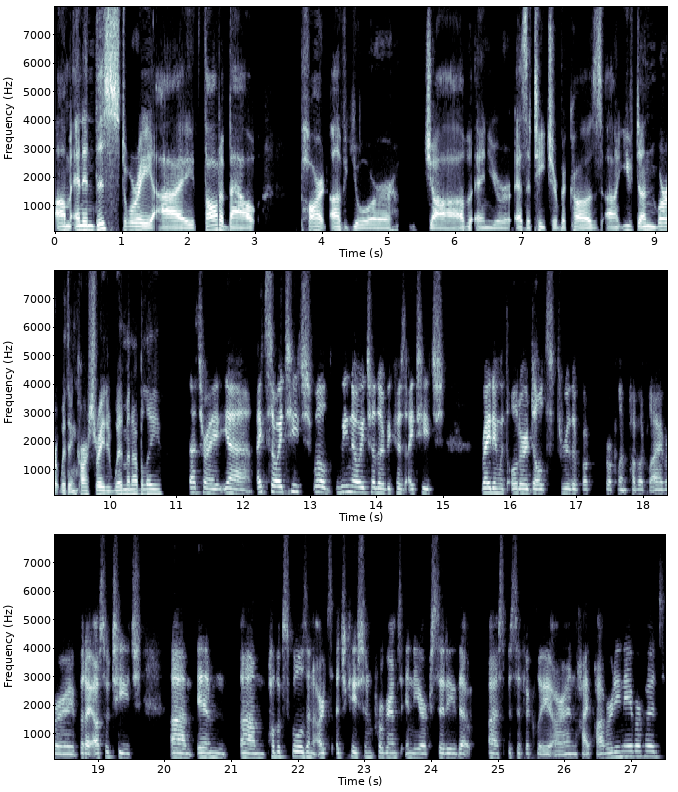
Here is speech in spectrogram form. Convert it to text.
Um, and in this story, I thought about part of your job and your as a teacher because uh, you've done work with incarcerated women, I believe. That's right. Yeah. I, so I teach. Well, we know each other because I teach writing with older adults through the Brooklyn Public Library, but I also teach um, in um, public schools and arts education programs in New York City that uh, specifically are in high poverty neighborhoods,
